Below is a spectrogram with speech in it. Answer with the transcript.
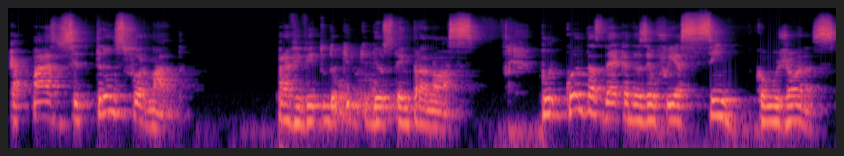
capaz de ser transformado para viver tudo aquilo que Deus tem para nós. Por quantas décadas eu fui assim como Jonas?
